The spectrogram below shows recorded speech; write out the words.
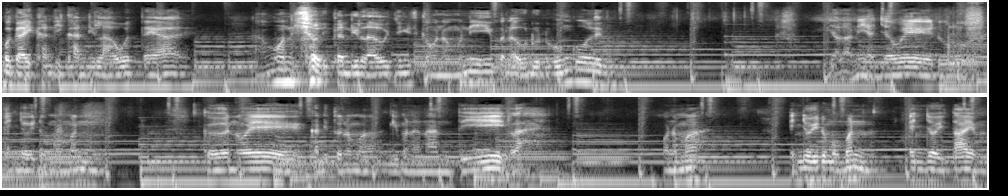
Bagaikan ikan di laut ya. Namun iso ikan di laut jeung ke mana meni pada udud hungkul itu jalani aja we dulu. Enjoy the moment. Keun we kan itu nama gimana nanti lah. Mana mah enjoy the moment enjoy time.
